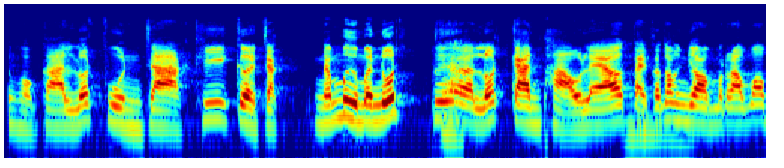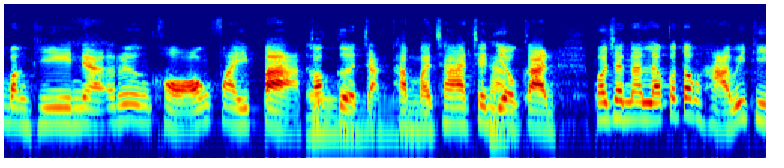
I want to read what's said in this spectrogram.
เรื่องของการลดฝุ่นจากที่เกิดจากน้ำมือมนุษย์ เพื่อครับลดการเผาแล้ว แต่ก็ต้องยอมรับว่าบางทีเนี่ยเรื่องของไฟป่าก็เออเกิดจากธรรมชาติเช่นครับเดียวกัน เพราะฉะนั้นเราก็ต้องหาวิธี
